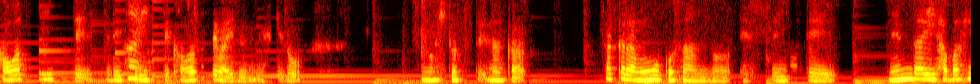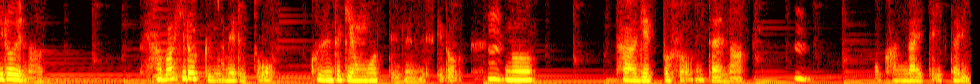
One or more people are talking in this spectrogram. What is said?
変わっていって売れていって変わってはいるんですけど、はい、その一つでなんかさくらももこさんのエッセイって年代幅広いな幅広く読めると個人的に思っているんですけど、うん、そのターゲット層みたいなを考えていたり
